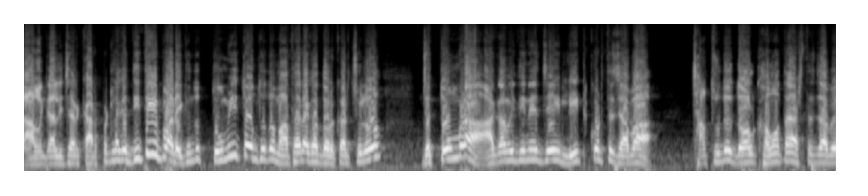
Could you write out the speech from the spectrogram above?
লাল গালিচার কার্পেট লাগে, দিতেই পারে, কিন্তু তুমি তো অন্তত মাথায় রাখা দরকার ছিল যে, তোমরা আগামী দিনে যে লিড করতে যাবা, ছাত্রদের দল ক্ষমতায় আসতে যাবে,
